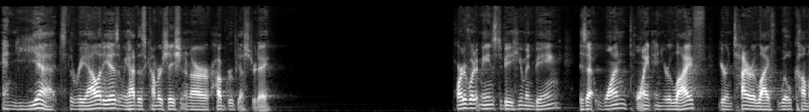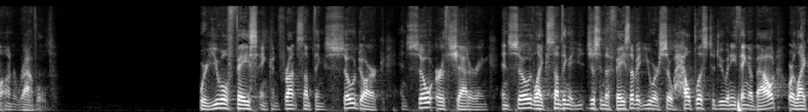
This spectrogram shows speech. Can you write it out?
And yet, the reality is, and we had this conversation in our hub group yesterday, part of what it means to be a human being is at one point in your life, your entire life will come unraveled where you will face and confront something so dark and so earth shattering and so like something that you, just in the face of it you are so helpless to do anything about or like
